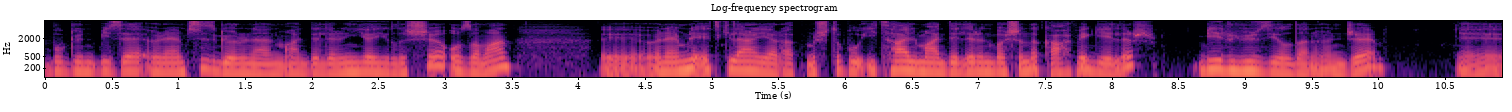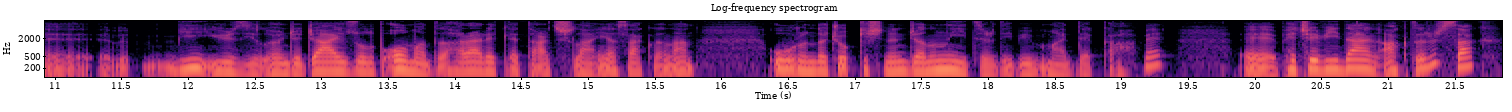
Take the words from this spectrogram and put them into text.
bugün bize önemsiz görünen maddelerin yayılışı o zaman e, önemli etkiler yaratmıştı. Bu ithal maddelerin başında kahve gelir. Bir yüzyıldan önce e, bir yüzyıl önce caiz olup olmadığı hararetle tartışılan yasaklanan uğrunda çok kişinin canını yitirdiği bir madde kahve. E, Peçevi'den aktarırsak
